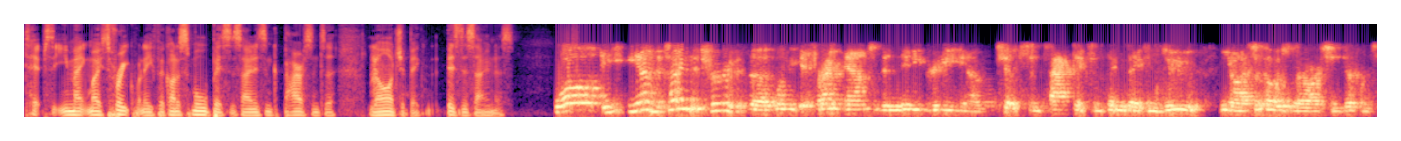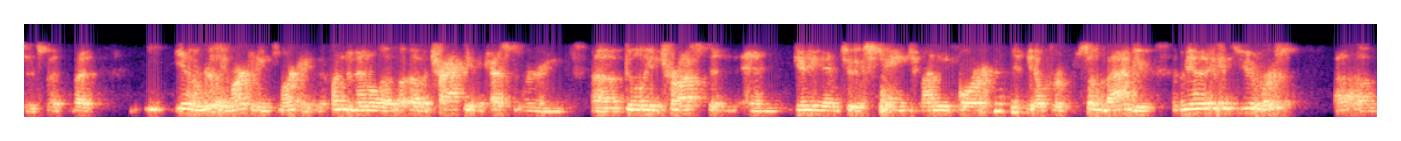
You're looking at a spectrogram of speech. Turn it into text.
tips that you make most frequently for kind of small business owners in comparison to larger big business owners? Well, you know, to tell you the truth, uh, when we get right down to the nitty gritty, you know, tips and tactics and things they can do, you know, I suppose there are some differences, but but you know, really marketing is marketing. The fundamental of, of attracting the customer and uh, building trust and, and getting them to exchange money for, you know, for some value. I mean, I think it's universal, uh,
